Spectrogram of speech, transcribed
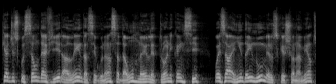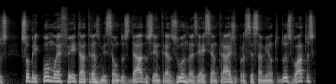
que a discussão deve ir além da segurança da urna eletrônica em si, pois há ainda inúmeros questionamentos sobre como é feita a transmissão dos dados entre as urnas e as centrais de processamento dos votos,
